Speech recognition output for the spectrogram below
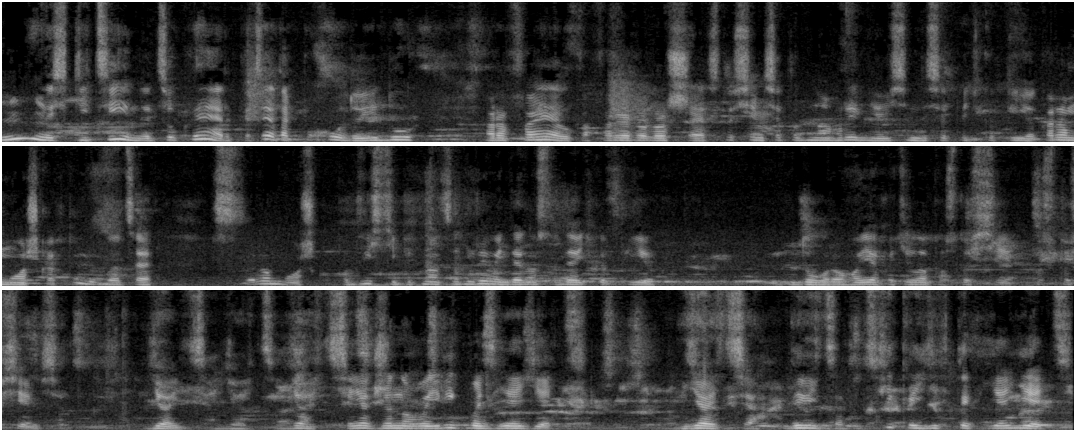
М, низькі ціни, цукерки. Це я так по ходу йду. Рафаелка, Фереро Роше, 171 гривня 85 копійок. Ромашка. Хто любить це? Ромашку по 215 гривень 99 копійок. Дорого. Я хотіла по 107, по 170. Яйця, яйця, яйця. Як же новий рік без яєць? Яйця. Дивіться, тут скільки їх тих яєць.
